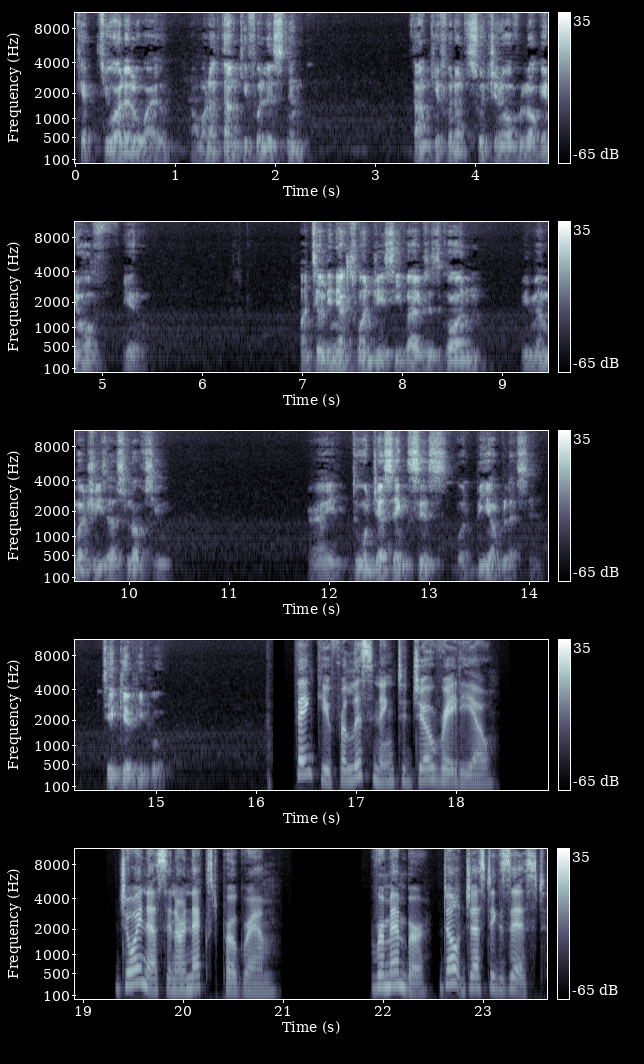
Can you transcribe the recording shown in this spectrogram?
kept you a little while. I want to thank you for listening. Thank you for not switching off, logging off, you know. Until the next one, JC Vibes is gone. Remember, Jesus loves you. Right? Don't just exist, but be a blessing. Take care, people. Thank you for listening to Joe Radio. Join us in our next program. Remember, don't just exist,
